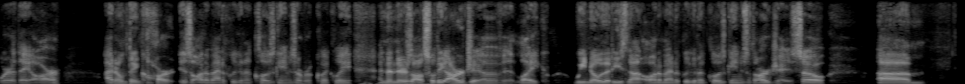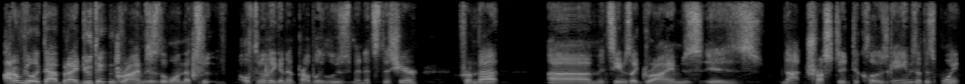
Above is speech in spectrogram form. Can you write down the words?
where they are. I don't think Hart is automatically going to close games over Quickley. And then there's also the RJ of it. Like we know that he's not automatically going to close games with RJ. So um I don't feel like that, but I do think Grimes is the one that's ultimately going to probably lose minutes this year from that. Um, it seems like Grimes is not trusted to close games at this point,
